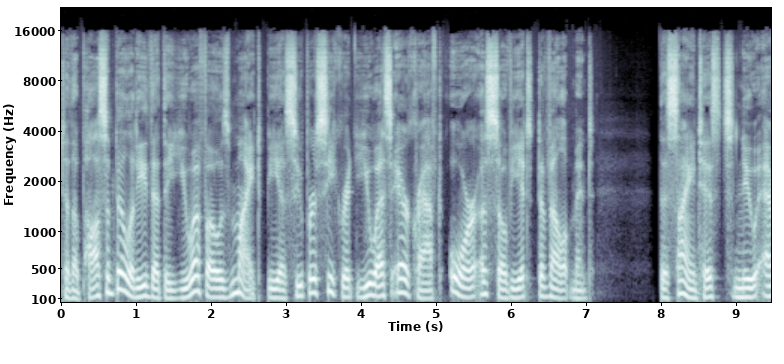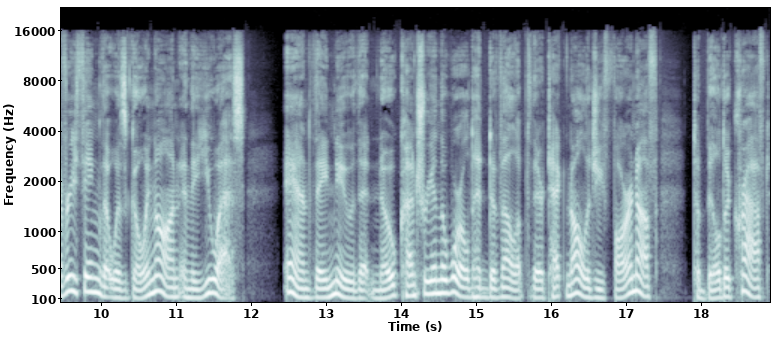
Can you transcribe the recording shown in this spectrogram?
to the possibility that the UFOs might be a super secret U.S. aircraft or a Soviet development. The scientists knew everything that was going on in the U.S., and they knew that no country in the world had developed their technology far enough to build a craft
